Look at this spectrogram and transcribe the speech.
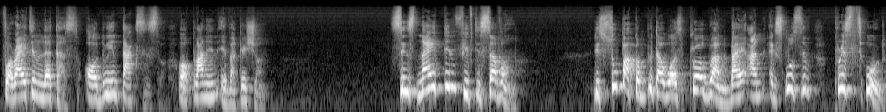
for writing letters or doing taxes or planning a vacation. Since 1957, the supercomputer was programmed by an exclusive priesthood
